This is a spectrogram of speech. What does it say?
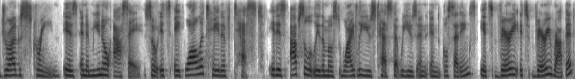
drug screen is an immunoassay. So, it's a qualitative test. It is absolutely the most widely used test that we use in, in clinical settings. It's very, it's very rapid.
